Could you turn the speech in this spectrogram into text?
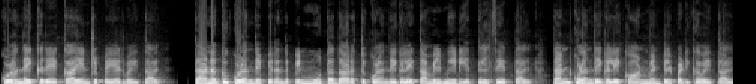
குழந்தைக்கு ரேகா என்று பெயர் வைத்தாள். தனக்கு குழந்தை பிறந்தபின் மூத்த தாரத்து குழந்தைகளை தமிழ் மீடியத்தில் சேர்த்தாள். தன் குழந்தைகளை கான்வென்ட்டில் படிக்க வைத்தாள்.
